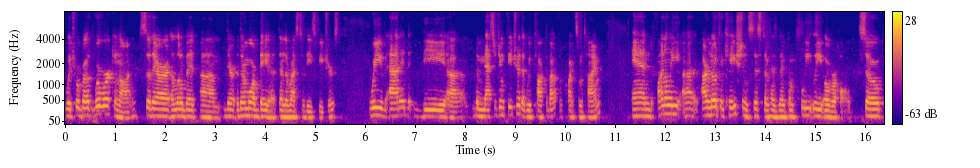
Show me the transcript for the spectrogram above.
which we're both we're working on. So they are a little bit um, they're they're more beta than the rest of these features. We've added the uh, the messaging feature that we've talked about for quite some time. And finally, uh, our notification system has been completely overhauled. So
